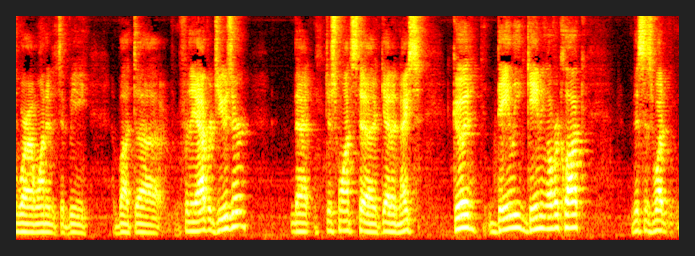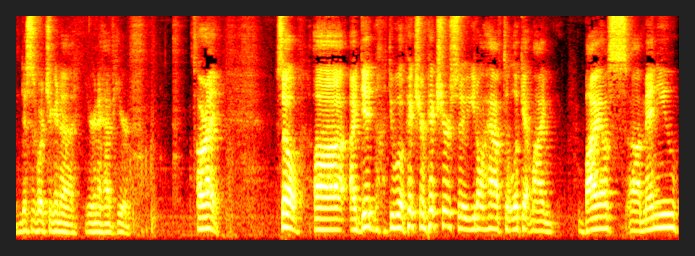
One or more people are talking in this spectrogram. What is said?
to where I wanted it to be. But uh, for the average user that just wants to get a nice, good daily gaming overclock, this is what this is what you're gonna you're gonna have here. All right. So uh, I did do a picture in picture, so you don't have to look at my BIOS uh, menu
